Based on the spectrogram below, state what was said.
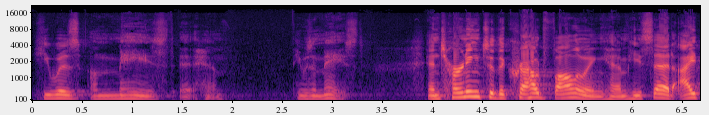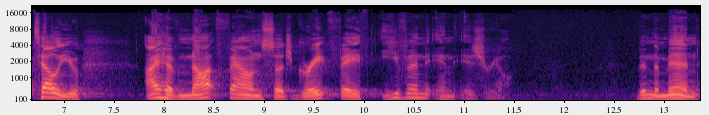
he was amazed at him. He was amazed. And turning to the crowd following him, he said, I tell you, I have not found such great faith even in Israel. Then the men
